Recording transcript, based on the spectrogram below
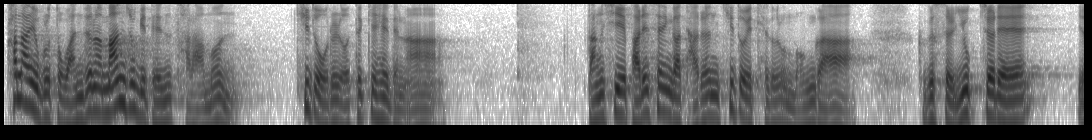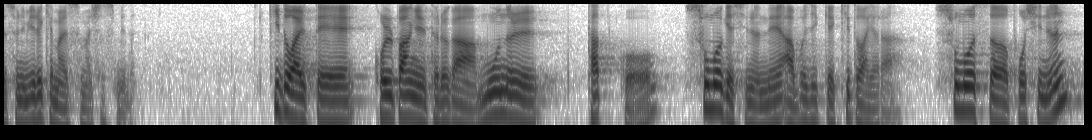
하나님으로부터 완전한 만족이 된 사람은 기도를 어떻게 해야 되나? 당시의 바리새인과 다른 기도의 태도는 뭔가? 그것을 6절에 예수님이 이렇게 말씀하셨습니다. 기도할 때 골방에 들어가 문을 닫고 숨어 계시는 내 아버지께 기도하여라. 숨어서 보시는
